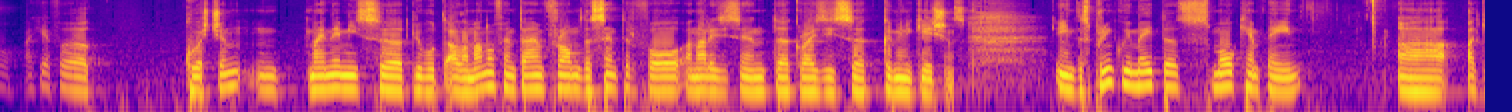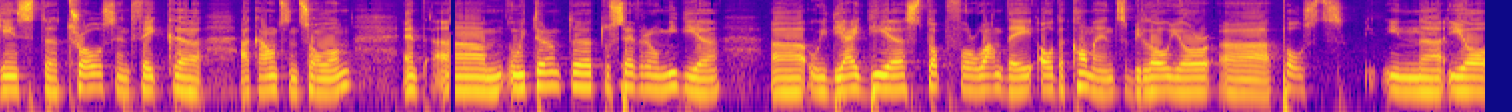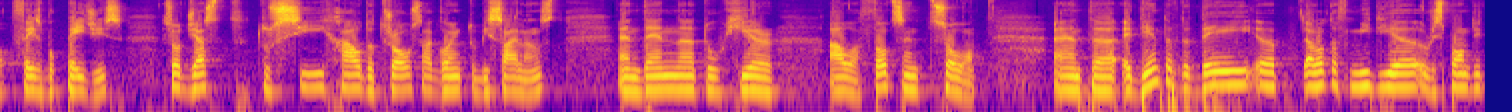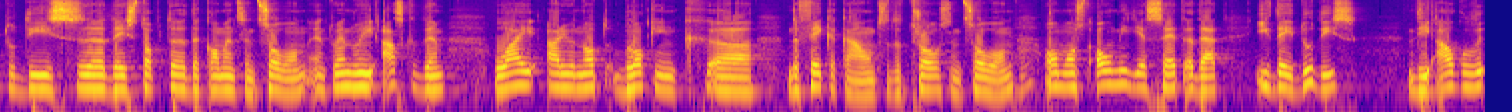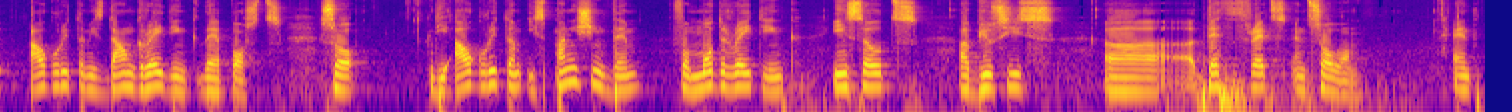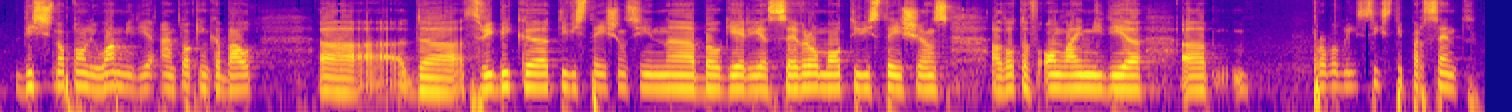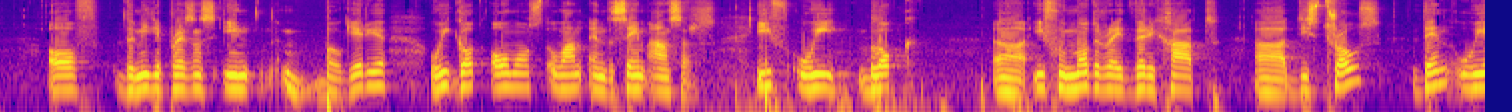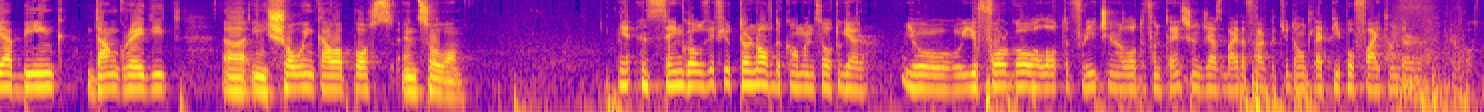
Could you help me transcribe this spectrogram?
So I have a question. My name is uh, Alamanov and I'm from the Center for Analysis and uh, Crisis uh, Communications. In the spring we made a small campaign uh, against uh, trolls and fake uh, accounts and so on. And um, we turned uh, to several media uh, with the idea stop for one day all the comments below your uh, posts in uh, your Facebook pages. So just to see how the trolls are going to be silenced and then uh, to hear our thoughts and so on. And uh, at the end of the day, uh, a lot of media responded to this. Uh, they stopped uh, the comments and so on. And when we asked them, why are you not blocking the fake accounts, the trolls and so on, almost all media said that if they do this, the algori- algorithm is downgrading their posts. So the algorithm is punishing them for moderating insults, abuses, uh, death threats, and so on. And this is not only one media, I'm talking about uh, the three big uh, TV stations in uh, Bulgaria, several more TV stations, a lot of online media, uh, probably 60% of the media presence in Bulgaria, we got almost one and the same answers. If we block, uh, if we moderate very hard uh, these trolls, then we are being downgraded uh, in showing our posts and so on. Yeah, and same goes if you turn off the comments altogether. You you forego a lot of reach and a lot of attention just by the fact that you don't let people fight under your post.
